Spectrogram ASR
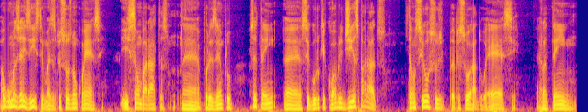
Algumas já existem, mas as pessoas não conhecem e são baratas. Né? Por exemplo, você tem é, seguro que cobre dias parados. Então, se o, a pessoa adoece, ela tem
